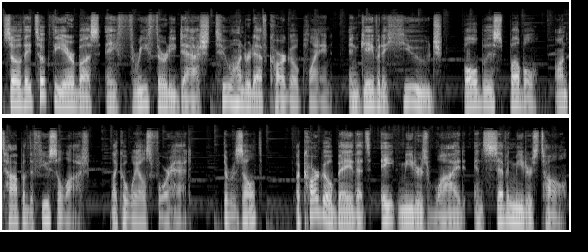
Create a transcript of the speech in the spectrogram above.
So they took the Airbus A330-200F cargo plane and gave it a huge, bulbous bubble on top of the fuselage, like a whale's forehead. The result? A cargo bay that's 8 meters wide and 7 meters tall,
